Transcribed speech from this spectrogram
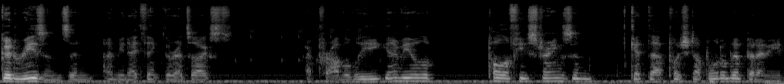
good reasons, and I mean I think the Red Sox are probably going to be able to pull a few strings and get that pushed up a little bit. But I mean,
